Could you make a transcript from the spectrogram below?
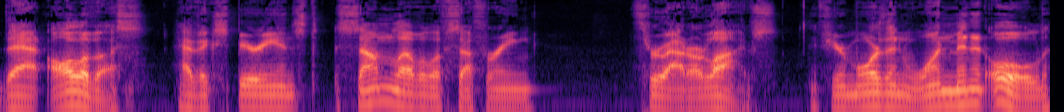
that all of us have experienced some level of suffering throughout our lives. If you're more than one minute old,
